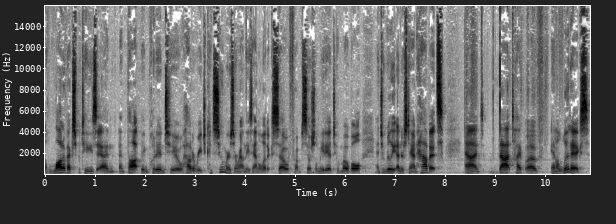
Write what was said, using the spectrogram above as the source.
a lot of expertise and, and thought being put into how to reach consumers around these analytics. So, from social media to mobile, and to really understand habits. And that type of analytics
